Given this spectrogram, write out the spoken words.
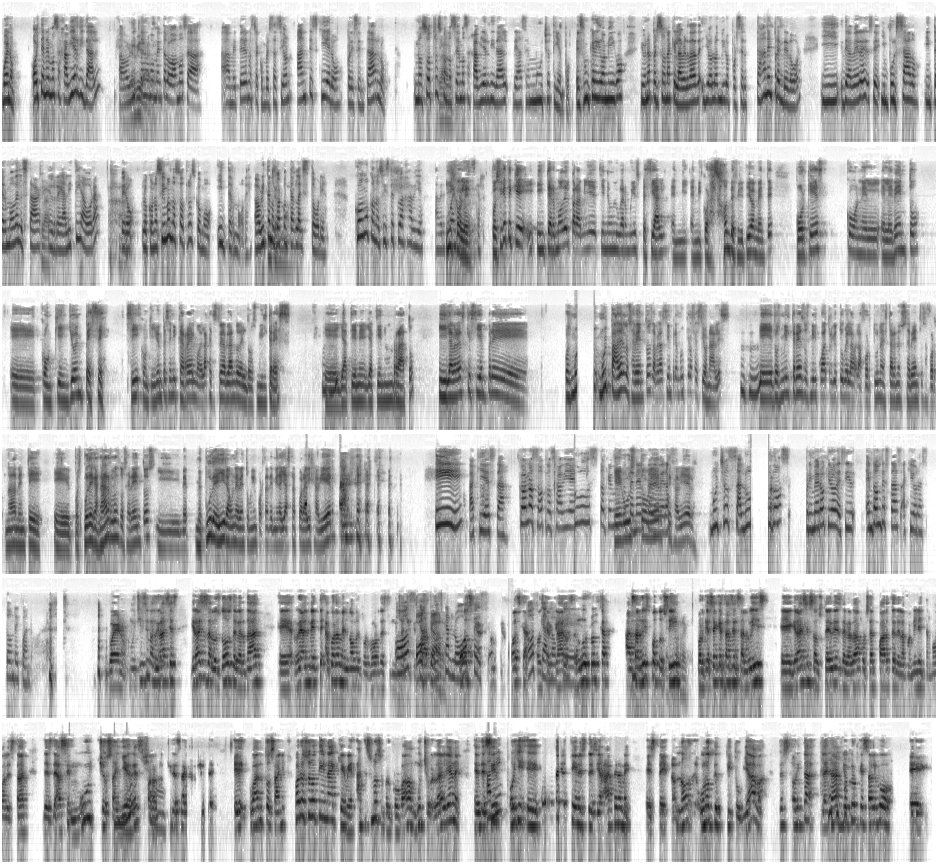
bueno, hoy tenemos a Javier Vidal. Ahorita en un momento lo vamos a, a meter en nuestra conversación, antes quiero presentarlo. nosotros conocemos a Javier Vidal de hace mucho tiempo. Es un querido amigo y una persona que la verdad yo lo admiro por ser tan emprendedor y de haber este, impulsado Intermodel Star, el reality ahora, pero lo conocimos nosotros como Intermodel. Ahorita nos va a contar la historia. ¿Cómo conociste tú a Javier? A ver, Híjole, pues fíjate que Intermodel para mí tiene un lugar muy especial en mi, en mi corazón, definitivamente, porque es con el, el evento eh, con quien yo empecé, ¿sí? Con quien yo empecé mi carrera del modelaje, te estoy hablando del 2003, eh, ya, tiene, ya tiene un rato, y la verdad es que siempre, pues muy, muy padre los eventos, la verdad siempre muy profesionales. 2003, 2004 eh, yo tuve la, fortuna de estar en esos eventos, afortunadamente pues pude ganarlos, los eventos, y me, me, pude ir a un evento muy importante. Mira, ya está por ahí Javier. y aquí está con nosotros, Javier. Gusto, qué gusto, qué gusto verte, Javier. Muchos saludos. Primero quiero decir, ¿en dónde estás? ¿A qué horas? ¿Dónde y cuándo? Bueno, muchísimas gracias. Gracias a los dos, de verdad. Eh, realmente, acuérdame el nombre, por favor, de este muchacho. Oscar, Oscar, López. Oscar, Oscar, claro. Saludos, Oscar, a San Luis Potosí, porque sé que estás en San Luis. Eh, gracias a ustedes, de verdad, por ser parte de la familia Intermodal Star desde hace muchos ayeres, para decir exactamente eh, cuántos años. Bueno, eso no tiene nada que ver. Antes uno se preocupaba mucho, ¿verdad, Eliane? En decir, oye, eh, ¿cuántos años tienes? Te decía, ah, espérame, este, no, no, uno te titubeaba. Entonces, ahorita la edad yo creo que es algo que,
